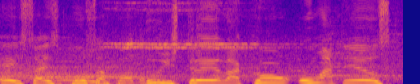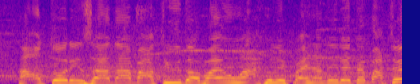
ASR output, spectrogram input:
Está expulsa a foto do Estrela com o Matheus. Autorizada a batida, vai um arco de perna direita, bateu!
